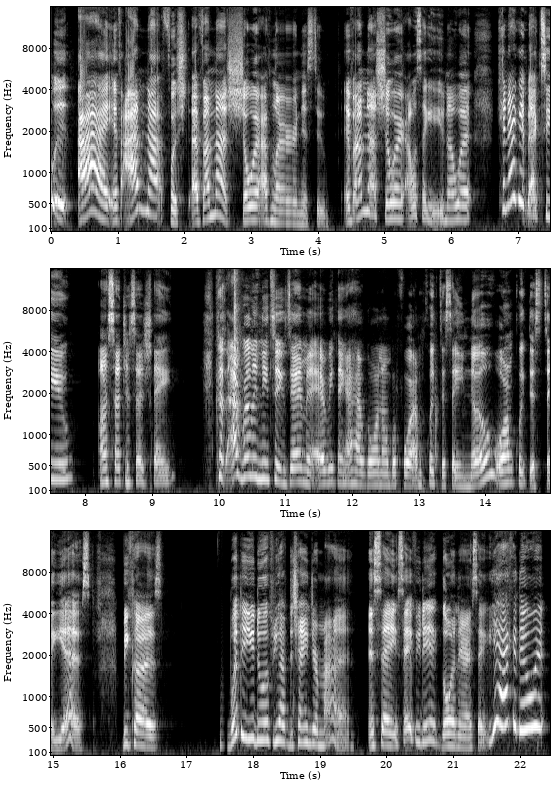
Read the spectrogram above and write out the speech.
would i if i'm not for if i'm not sure i've learned this too. If i'm not sure i would say you know what? Can i get back to you on such and such date because I really need to examine everything I have going on before I'm quick to say no or I'm quick to say yes. Because what do you do if you have to change your mind and say, say if you did go in there and say, yeah, I can do it.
